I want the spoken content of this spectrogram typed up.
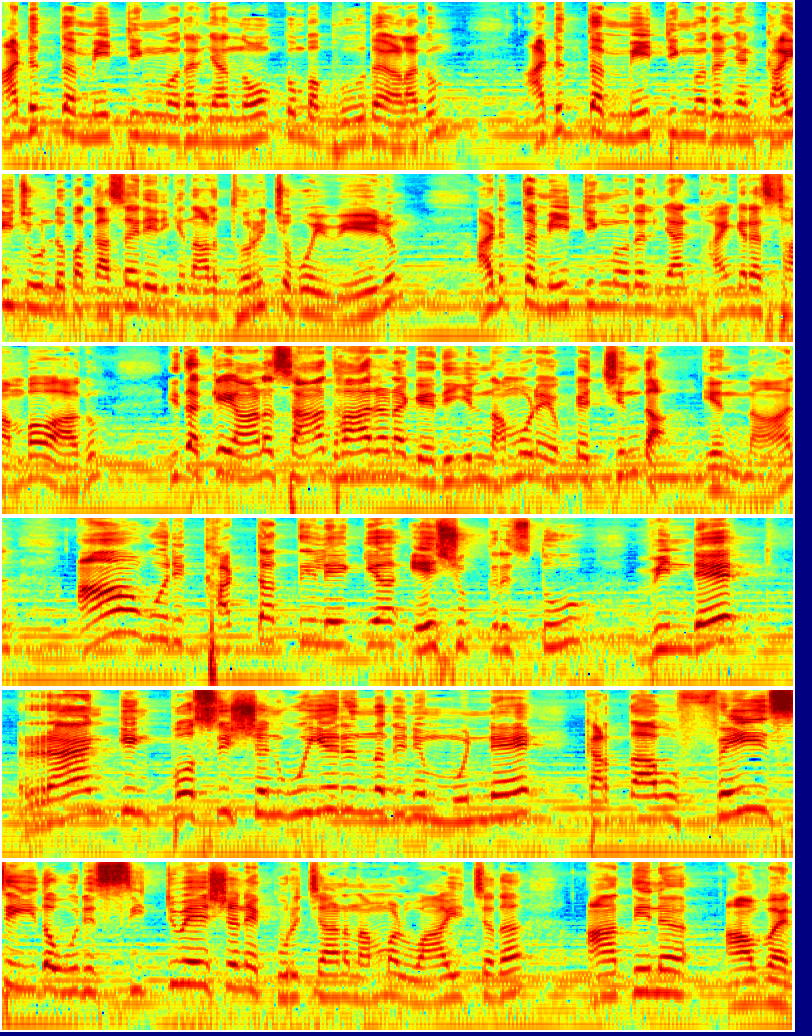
അടുത്ത മീറ്റിംഗ് മുതൽ ഞാൻ നോക്കുമ്പോൾ ഭൂത ഇളകും. അടുത്ത മീറ്റിംഗ് മുതൽ ഞാൻ കൈ ചൂണ്ടുമ്പോൾ കസേര ഇരിക്കുന്ന ആൾ തെറിച്ചു പോയി വീഴും. അടുത്ത മീറ്റിംഗ് മുതൽ ഞാൻ ഭയങ്കര സംഭവമാകും. ഇതൊക്കെയാണ് സാധാരണഗതിയിൽ നമ്മുടെയൊക്കെ ചിന്ത. എന്നാൽ ആ ഒരു ഘട്ടത്തിലേക്ക് യേശു ക്രിസ്തുവിന്റെ റാങ്കിങ് പൊസിഷൻ ഉയരുന്നതിന് മുന്നേ കർത്താവ് ഫേസ് ചെയ്ത ഒരു സിറ്റുവേഷനെ കുറിച്ചാണ് നമ്മൾ വായിച്ചത്. അതിന് അവൻ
